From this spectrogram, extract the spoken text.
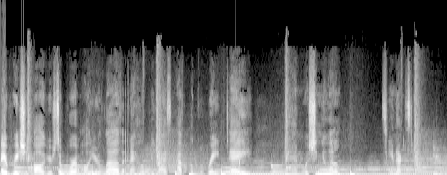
I appreciate all of your support, all your love, and I hope you guys have a great day and wishing you well. See you next time.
